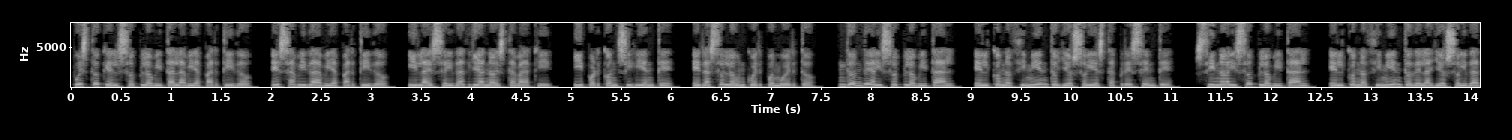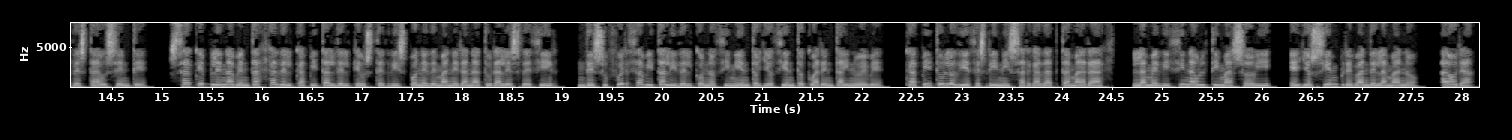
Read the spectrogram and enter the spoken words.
puesto que el soplo vital había partido, esa vida había partido, y la eseidad ya no estaba aquí, y por consiguiente, era solo un cuerpo muerto. Donde hay soplo vital, el conocimiento yo soy está presente. Si no hay soplo vital, el conocimiento de la yo soidad está ausente. Saque plena ventaja del capital del que usted dispone de manera natural, es decir, de su fuerza vital y del conocimiento yo 149. Capítulo 10 Srini Sargadatta Maharaj, la medicina última soy, ellos siempre van de la mano. Ahora,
